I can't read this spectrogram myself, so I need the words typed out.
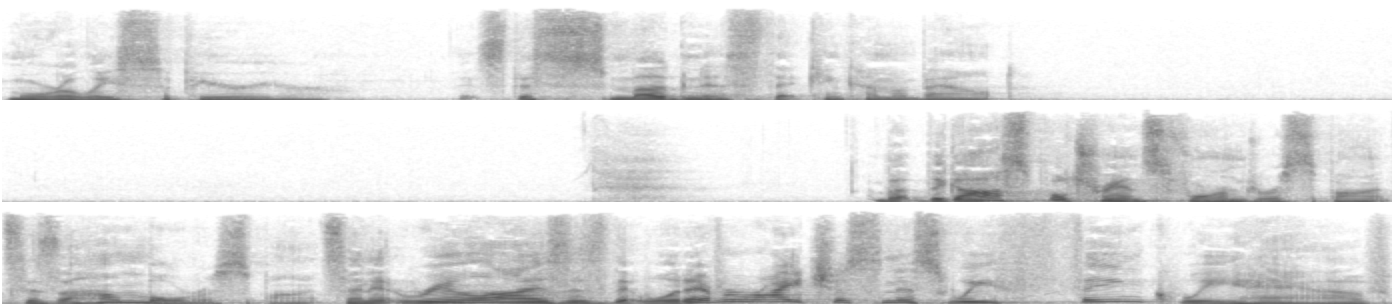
morally superior. It's this smugness that can come about. But the gospel transformed response is a humble response, and it realizes that whatever righteousness we think we have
